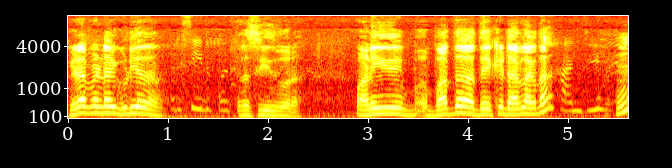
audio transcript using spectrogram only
ਕਿਹੜਾ ਪਿੰਡ ਆ ਵੀ ਗੁੜੀਆ ਦਾ? ਰਸੀਦਪੁਰ। ਰਸੀਦਪੁਰ ਪਾਣੀ ਵੱਧ ਦੇਖ ਕੇ ਡਰ ਲੱਗਦਾ? ਹਾਂਜੀ। ਹੂੰ?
